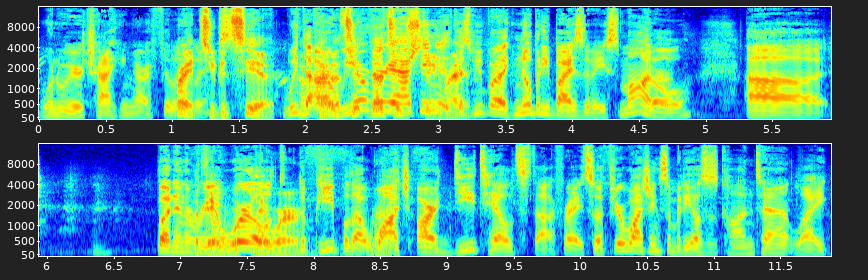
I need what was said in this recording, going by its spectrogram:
when we were tracking our affiliate Right, links. so you could see it. We Okay, thought, are that's- we overreacting? Because right. people are like, nobody buys the base model. Uh, but in the But real were- world, the people that Right. watch our detailed stuff, right? So if you're watching somebody else's content, like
